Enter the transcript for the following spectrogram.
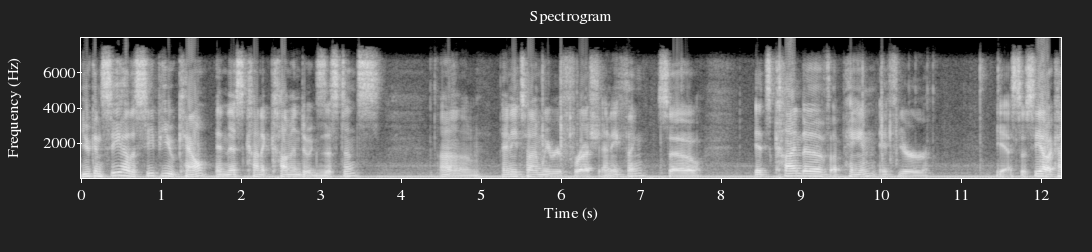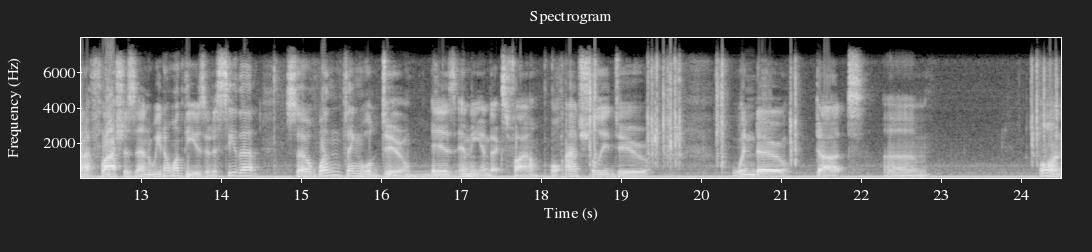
you can see how the CPU count and this kind of come into existence um, anytime we refresh anything. So it's kind of a pain if you're yeah, so see how it kind of flashes in? We don't want the user to see that. So one thing we'll do is in the index file, we'll actually do window dot um, on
